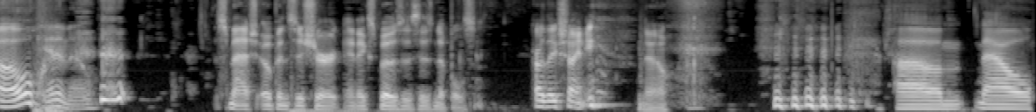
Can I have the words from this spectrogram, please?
oh. I don't know. Smash opens his shirt and exposes his nipples. Are they shiny? No. Um, now,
